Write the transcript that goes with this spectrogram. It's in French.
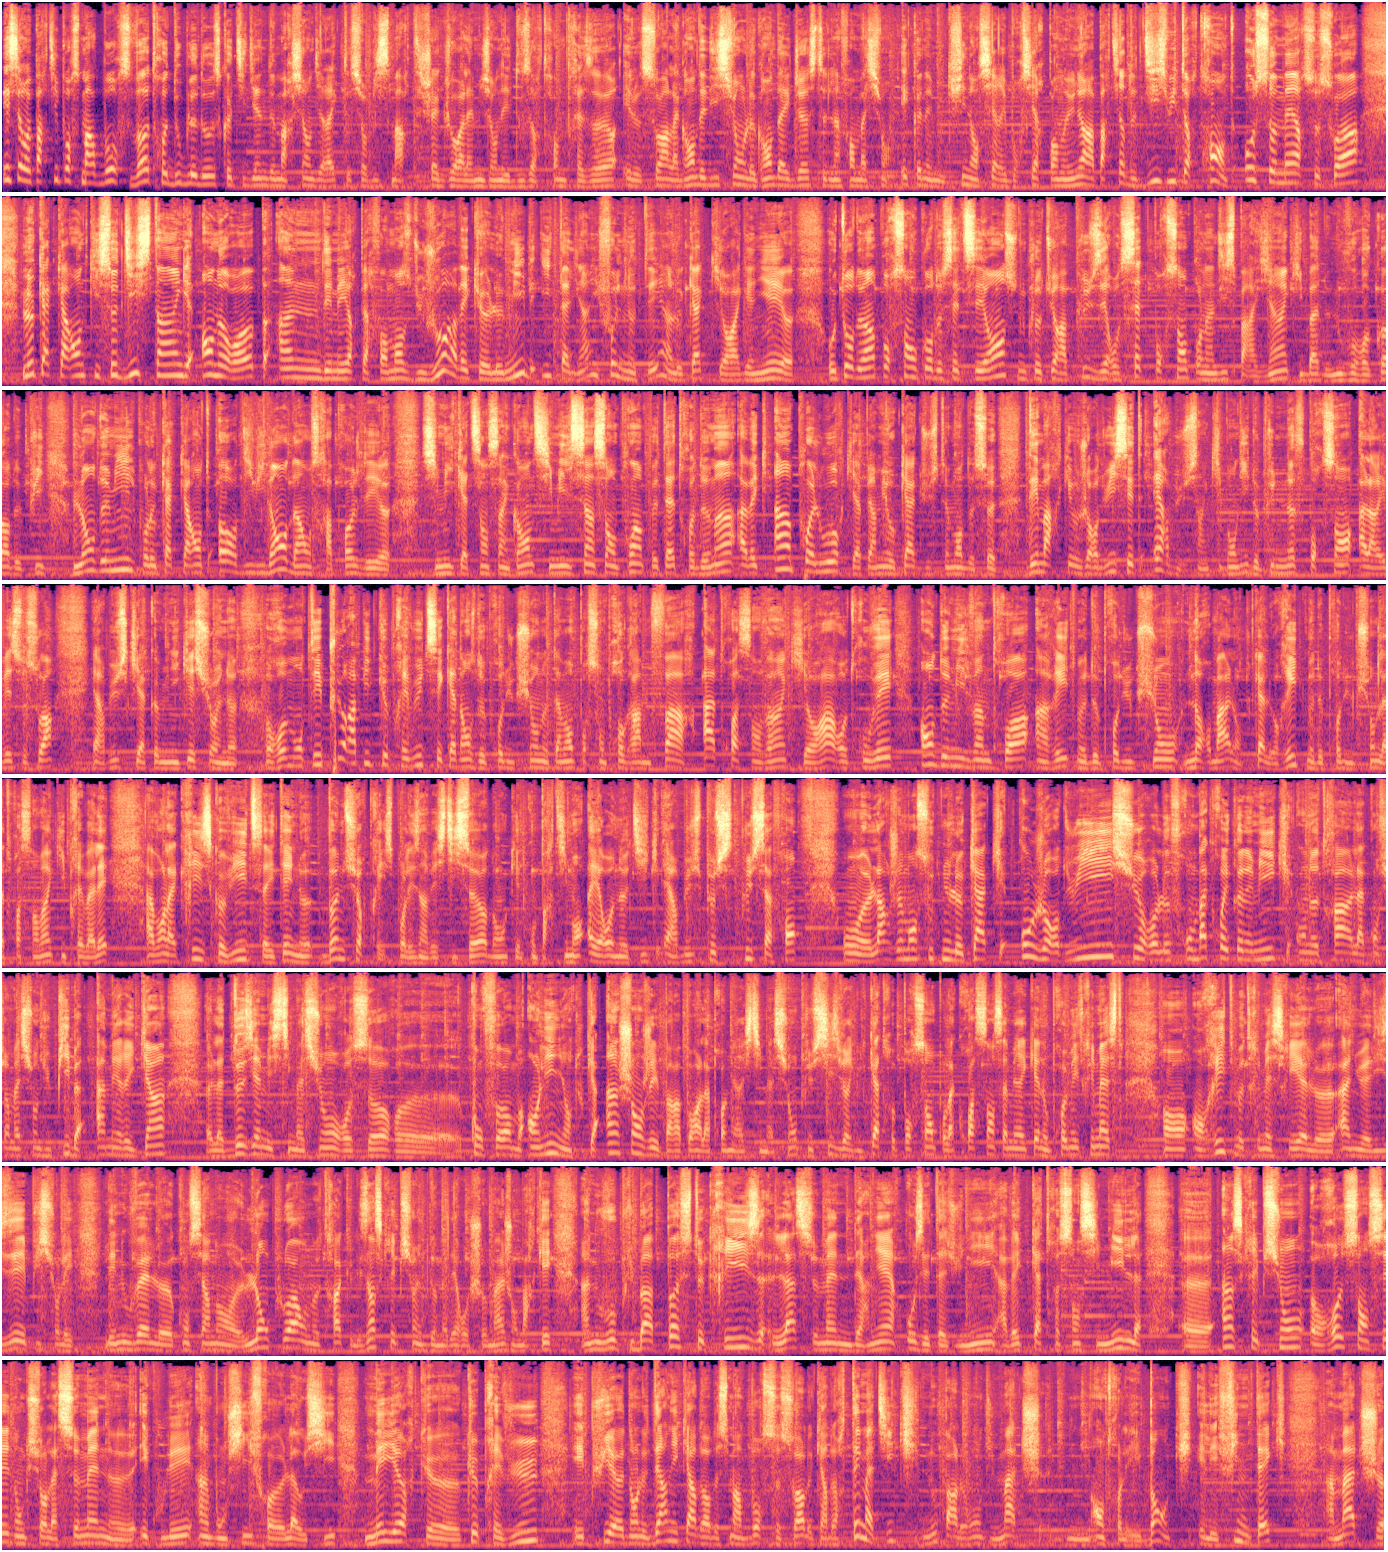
Et c'est reparti pour Smart Bourse, votre double dose quotidienne de marché en direct sur Bismart. Chaque jour à la mi-journée, 12h30, 13h. Et le soir, la grande édition, le grand digest de l'information économique, financière et boursière pendant une heure à partir de 18h30. Au sommaire ce soir, le CAC 40 qui se distingue en Europe. Un des meilleures performances du jour avec le MIB italien, il faut le noter. Hein, le CAC qui aura gagné euh, autour de 1% au cours de cette séance. Une clôture à plus 0,7% pour l'indice parisien qui bat de nouveaux records depuis l'an 2000 pour le CAC 40 hors dividende. Hein, on se rapproche des 6450, euh, 6500 points peut-être demain, avec un poids lourd qui a permis au CAC justement de se démarquer aujourd'hui. C'est Airbus hein, qui bondit de plus de 9% à l'arrivée ce soir. Airbus qui a communiqué sur une remontée plus rapide que prévu de ses cadences de production, notamment pour son programme phare A320 qui aura retrouvé en 2023 un rythme de production normal, en tout cas le rythme de production de la 320 qui prévalait avant la crise Covid. Ça a été une bonne surprise pour les investisseurs donc, et le compartiment aéronautique Airbus plus, Safran ont euh, largement soutenu le CAC aujourd'hui. Sur le front macroéconomique, on notera la confirmation du PIB américain. Euh, la deuxième estimation ressort euh, conforme, en ligne en tout cas, inchangée par rapport à la première estimation, plus 6,4% pour la croissance américaine au premier trimestre en, rythme trimestriel annualisé. Et puis sur les nouvelles concernant l'emploi, on notera que les inscriptions hebdomadaires au chômage ont marqué un nouveau plus bas post-crise la semaine dernière aux États-Unis avec 406 000 euh, inscriptions recensées donc sur la semaine euh, écoulée. Un bon chiffre euh, là aussi, meilleur que, que prévu. Et puis dans le dernier quart d'heure de Smart Bourse ce soir, le quart d'heure thématique, nous parlerons du match entre les banques et les fintech. Un match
